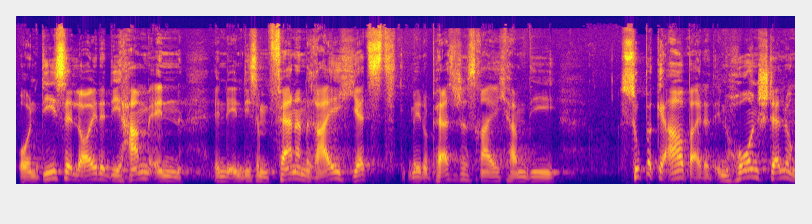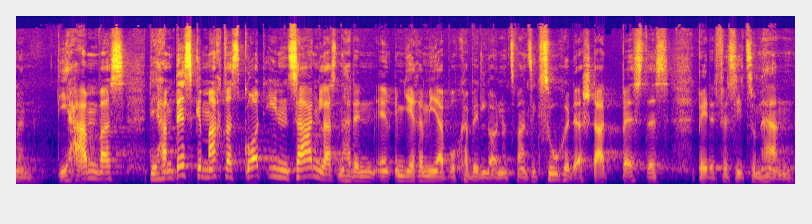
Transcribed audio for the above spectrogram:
Und diese Leute, die haben in, in, in diesem fernen Reich, jetzt Medo-Persisches Reich, haben die super gearbeitet, in hohen Stellungen. Die haben, was, die haben das gemacht, was Gott ihnen sagen lassen hat im, im Jeremia-Buch Kapitel 29. Suche der Stadt Bestes, betet für sie zum Herrn.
